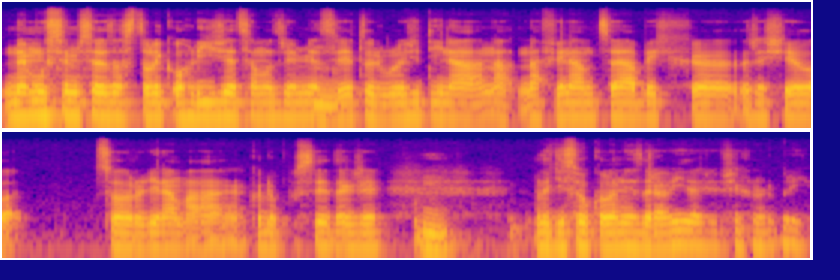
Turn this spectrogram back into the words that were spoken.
nemusím se za stolik ohlížet, samozřejmě Hmm. je to důležitý na, na, na finance, abych eh, řešil, co rodina má jako do pusy, takže Hmm. lidi jsou kolem mě zdraví, takže všechno dobrý.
